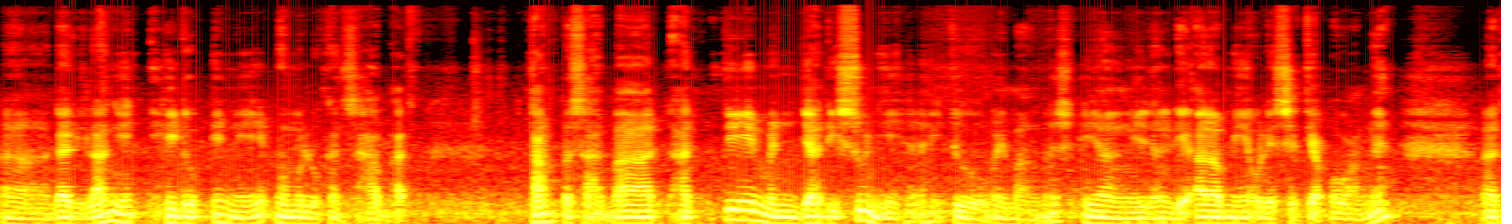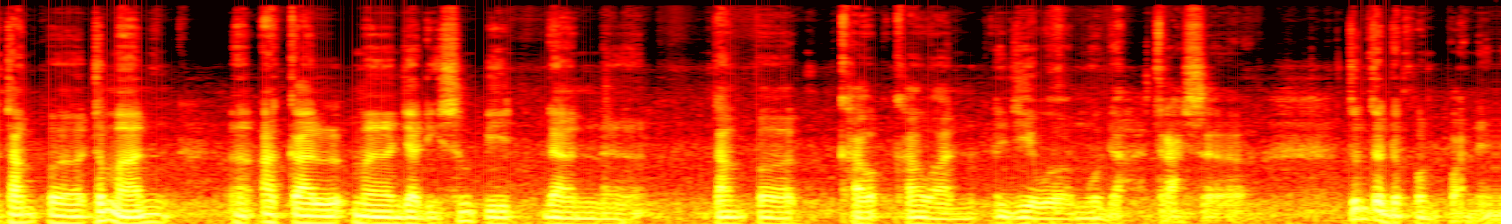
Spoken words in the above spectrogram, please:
uh, dari langit hidup ini memerlukan sahabat tanpa sahabat hati menjadi sunyi itu memang yang yang dialami oleh setiap orang eh uh, tanpa teman akal menjadi sempit dan tanpa kawan jiwa mudah terasa. Tuan-tuan dan puan eh,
